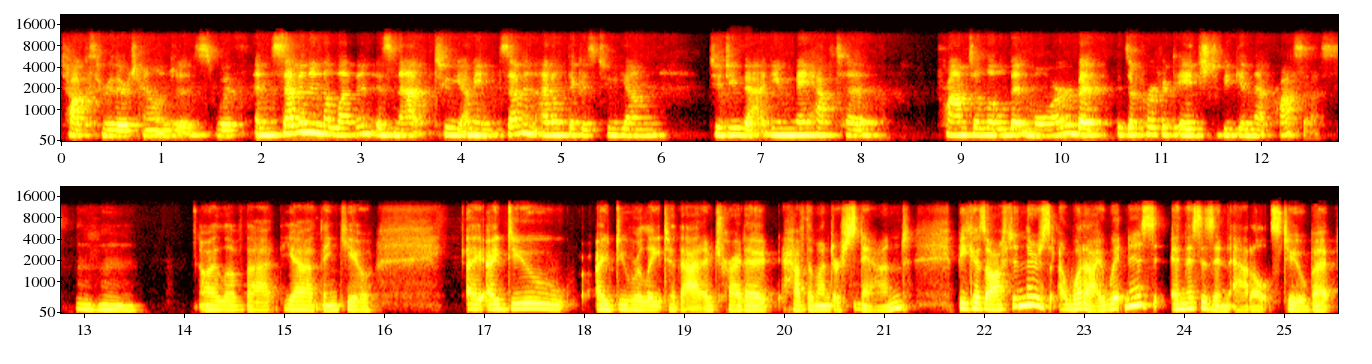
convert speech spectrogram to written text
talk through their challenges with and 7 and 11 is not too i mean 7 i don't think is too young to do that. You may have to prompt a little bit more, but it's a perfect age to begin that process. Mm-hmm. Oh, I love that. Yeah, thank you. I, I do I do relate to that. I try to have them understand because often there's what I witness, and this is in adults too, but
